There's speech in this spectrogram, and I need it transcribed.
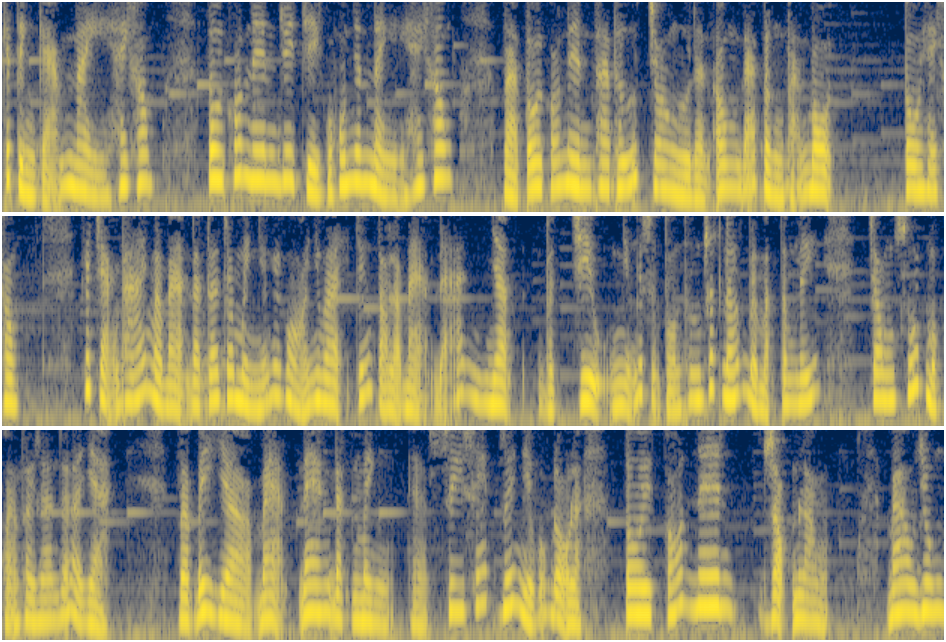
cái tình cảm này hay không? Tôi có nên duy trì cuộc hôn nhân này hay không? Và tôi có nên tha thứ cho người đàn ông đã từng phản bội tôi hay không? Cái trạng thái mà bạn đặt ra cho mình những cái câu hỏi như vậy chứng tỏ là bạn đã nhận và chịu những cái sự tổn thương rất lớn về mặt tâm lý trong suốt một khoảng thời gian rất là dài. Và bây giờ bạn đang đặt mình à, suy xét dưới nhiều góc độ là tôi có nên rộng lòng bao dung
